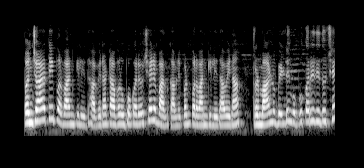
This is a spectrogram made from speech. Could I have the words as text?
પંચાયતે પરવાનગી લીધા વિના ટાવર ઊભો કર્યો છે અને બાંધકામની પણ પરવાનગી લીધા વિના ત્રણ માળનું બિલ્ડિંગ ઊભું કરી દીધું છે.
